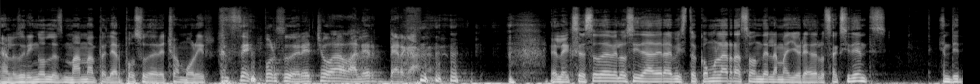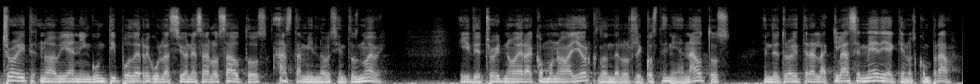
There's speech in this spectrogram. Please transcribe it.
a los gringos les mama pelear por su derecho a morir. Sí, por su derecho a valer verga. El exceso de velocidad era visto como la razón de la mayoría de los accidentes. En Detroit no había ningún tipo de regulaciones a los autos hasta 1909. Y Detroit no era como Nueva York, donde los ricos tenían autos. En Detroit era la clase media quien los compraba.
